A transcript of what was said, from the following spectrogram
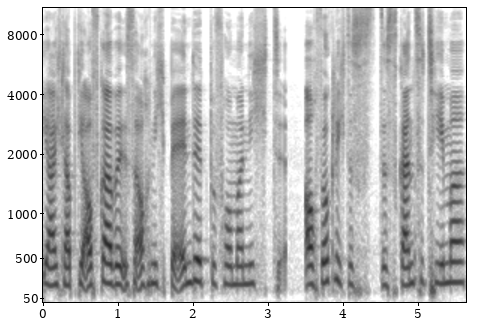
Ja, ich glaube, die Aufgabe ist auch nicht beendet, bevor man nicht auch wirklich das, das ganze Thema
